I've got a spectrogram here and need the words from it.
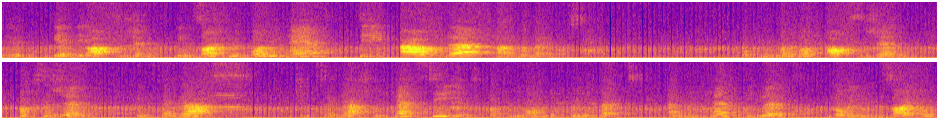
uh, get the oxygen inside your body and take out the carbon dioxide. Okay, what about oxygen? Oxygen, it's a gas. It's a gas. We can't see it, but we only breathe it, and we can feel it going inside our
